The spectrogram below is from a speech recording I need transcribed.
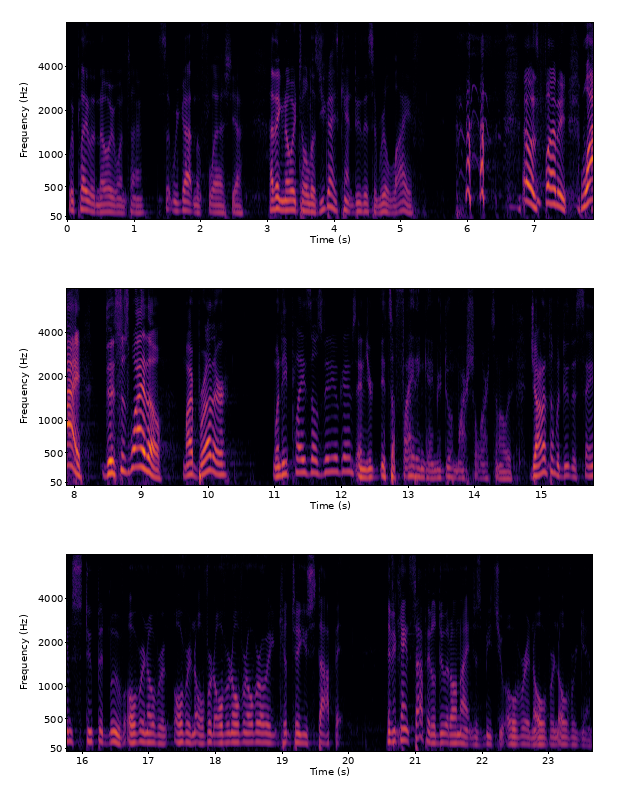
We played with Noe one time. So we got in the flesh, yeah. I think Noe told us, you guys can't do this in real life. that was funny. Why? This is why, though. My brother when he plays those video games and it's a fighting game, you're doing martial arts and all this. Jonathan would do the same stupid move over and over, over and over and over and over and over, and over until you stop it. If you can't stop it, he'll do it all night and just beat you over and over and over again.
